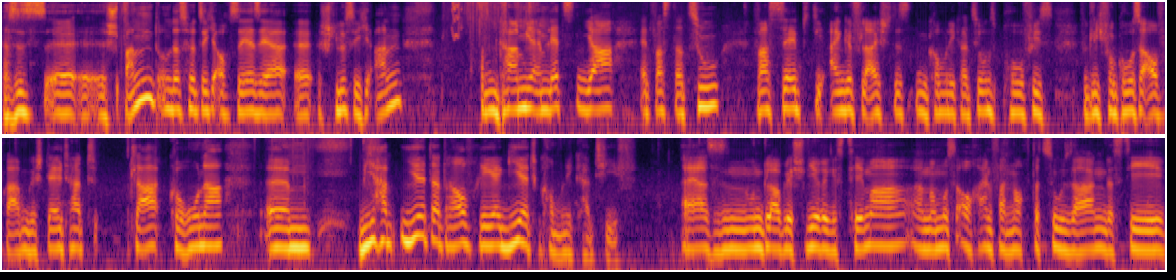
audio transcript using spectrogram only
Das ist äh, spannend und das hört sich auch sehr, sehr äh, schlüssig an. Dann kam ja im letzten Jahr etwas dazu, was selbst die eingefleischtesten Kommunikationsprofis wirklich vor große Aufgaben gestellt hat. Klar, Corona. Ähm, wie habt ihr darauf reagiert kommunikativ? Naja, es ist ein unglaublich schwieriges Thema. Äh, Man muss auch einfach noch dazu sagen, dass die,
